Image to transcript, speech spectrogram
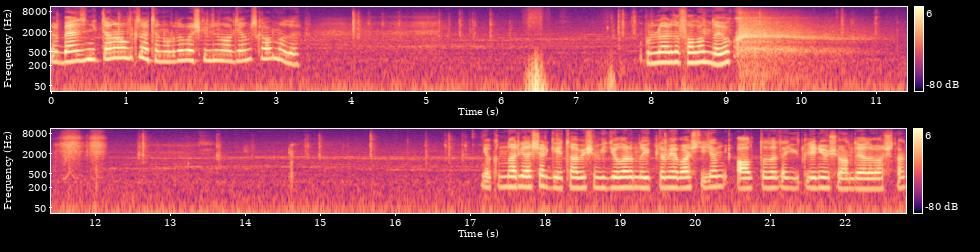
Ya benzinlikten aldık zaten. Orada başka bizim alacağımız kalmadı. Buralarda falan da yok. Yakında arkadaşlar GTA 5'in videolarını da yüklemeye başlayacağım. Altta zaten yükleniyor şu anda ya da baştan.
